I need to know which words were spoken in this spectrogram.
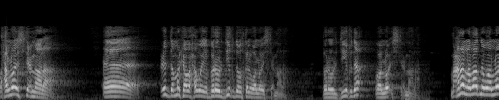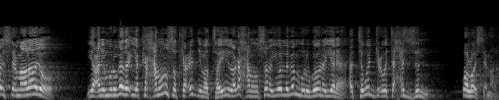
Waxaa loo isticmaalaa cidda markaa waxa weeye baroordiiqdood kale waa loo isticmaalaa baroordiiqda waa loo isticmaalaa. Macno labaadna waa loo isticmaalaayo yacni murugada iyo ka xanuunsadka cid dhimatay laga xanuunsanayo laga murugoonayana altawajuc wataxasun waa loo isticmaalaa.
